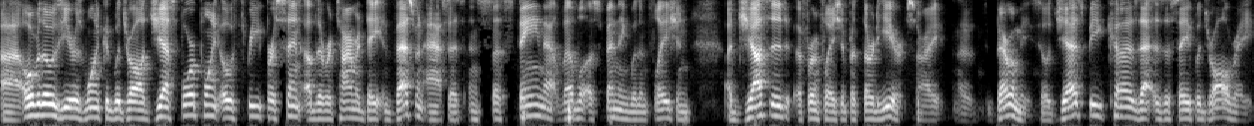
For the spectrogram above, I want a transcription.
Uh, over those years, one could withdraw just 4.03% of their retirement date investment assets and sustain that level of spending with inflation adjusted for inflation for 30 years. All right, uh, bear with me. So, just because that is a safe withdrawal rate,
